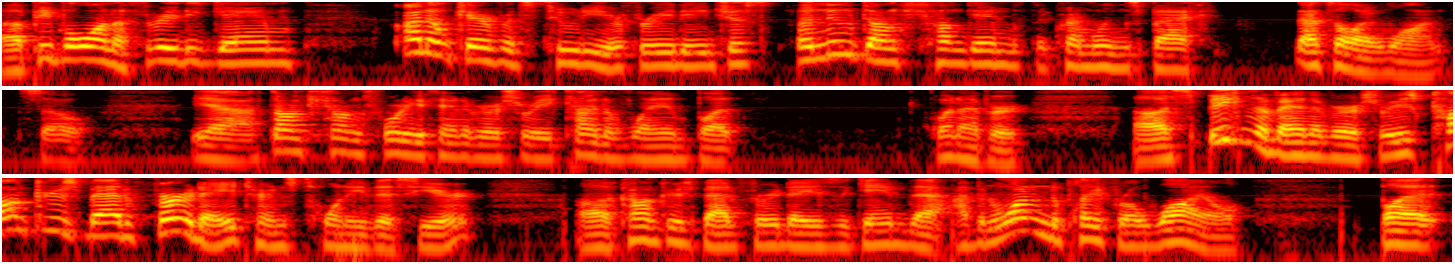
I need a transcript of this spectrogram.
Uh, people want a 3D game. I don't care if it's 2D or 3D. Just a new Donkey Kong game with the Kremlings back. That's all I want. So, yeah, Donkey Kong's 40th anniversary, kind of lame, but whatever. Uh, speaking of anniversaries, Conker's Bad Fur Day turns 20 this year. Uh, Conker's Bad Fur Day is a game that I've been wanting to play for a while, but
